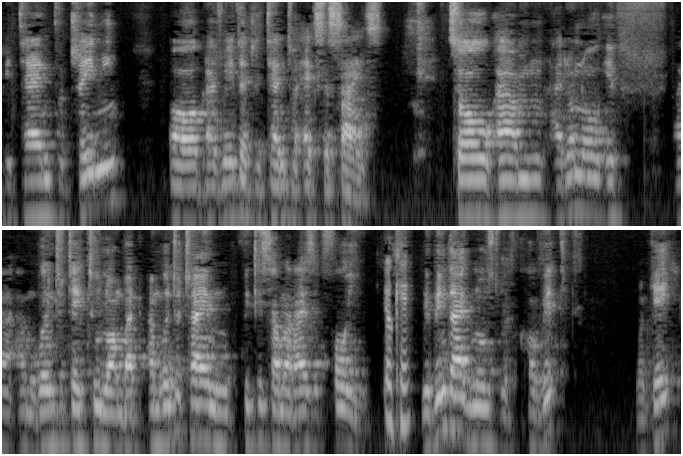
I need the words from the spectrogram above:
return to training or graduated return to exercise. So um, I don't know if uh, I'm going to take too long, but I'm going to try and quickly summarize it for you. Okay. You've been diagnosed with COVID. Okay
